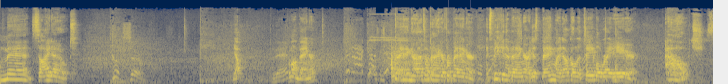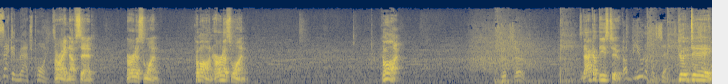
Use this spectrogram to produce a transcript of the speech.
man. Side out. Good serve. Yep. Then. Come on, Banger. Banger, that's a banger for banger. And speaking of banger, I just banged my knuckle on the table right here. Ouch. Second match point. All right, enough said. Earn us one. Come on, earn us one. Come on. Good serve. Stack up these two. A beautiful set. Good dig.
